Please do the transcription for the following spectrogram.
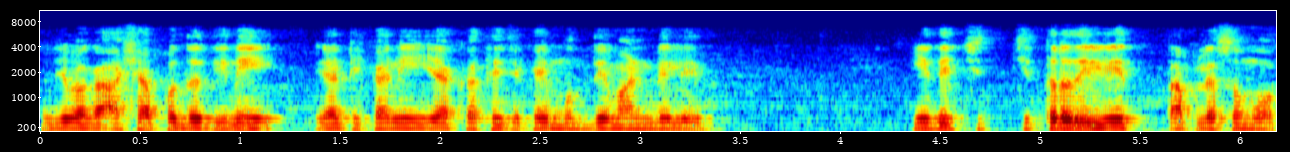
म्हणजे बघा अशा पद्धतीने या ठिकाणी या कथेचे काही मुद्दे मांडलेले आहेत. इथे चि चित्र दिले आहेत आपल्यासमोर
